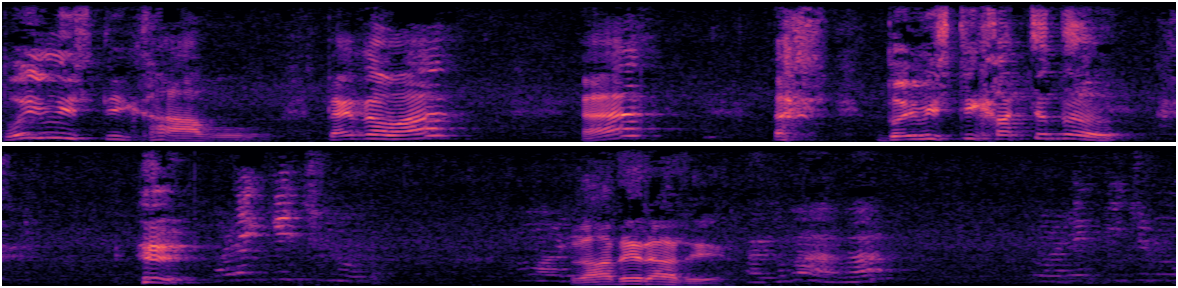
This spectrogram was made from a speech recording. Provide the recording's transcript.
দই মিষ্টি খাব। তাই তো মা? হ্যাঁ? দই মিষ্টি খাচ্ছে তো? রাধে রাধে থাকবা হ্যাঁ অনেক কিছু একটু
